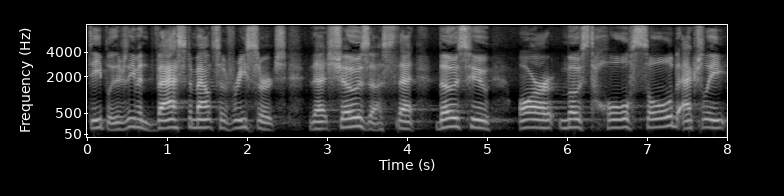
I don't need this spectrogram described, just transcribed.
deeply. There's even vast amounts of research that shows us that those who are most whole souled actually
